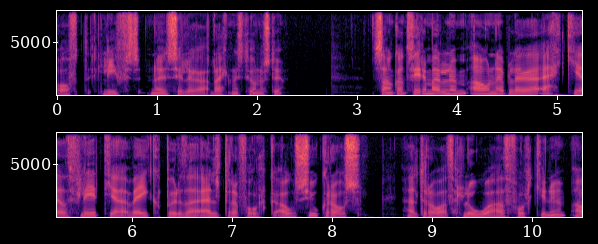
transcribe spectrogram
oft lífsnauðsilega læknistjónustu. Samkvæmt fyrirmælinum áneflega ekki að flytja veikburða eldra fólk á sjúkrás, heldur á að hlúa að fólkinu á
